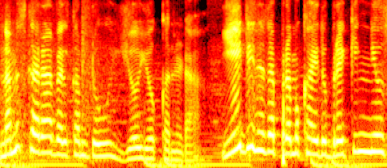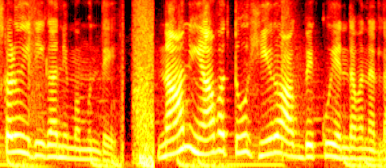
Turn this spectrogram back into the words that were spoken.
ನಮಸ್ಕಾರ ವೆಲ್ಕಮ್ ಟು ಯೋಯೋ ಕನ್ನಡ ಈ ದಿನದ ಪ್ರಮುಖ ಐದು ಬ್ರೇಕಿಂಗ್ ನ್ಯೂಸ್ಗಳು ಇದೀಗ ನಿಮ್ಮ ಮುಂದೆ ನಾನು ಯಾವತ್ತೂ ಹೀರೋ ಆಗ್ಬೇಕು ಎಂದವನಲ್ಲ.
